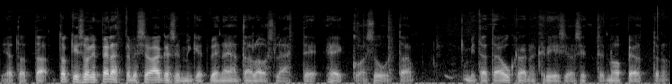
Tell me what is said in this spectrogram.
Ja tota, toki se oli pelättävissä aikaisemminkin, että Venäjän talous lähtee heikkoon suuntaan, mitä tämä Ukrainan kriisi on sitten nopeuttanut.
